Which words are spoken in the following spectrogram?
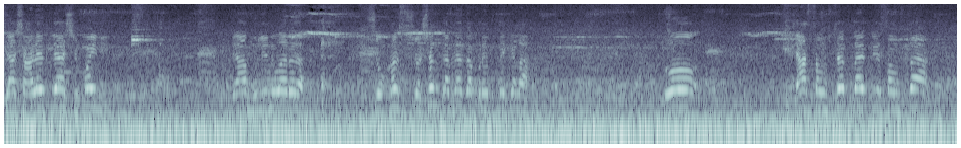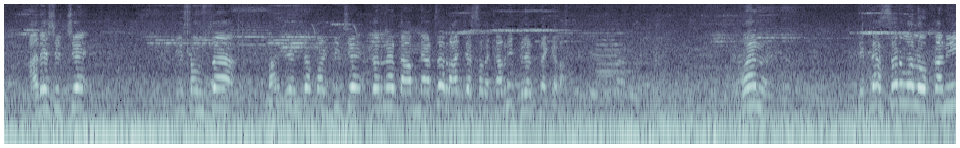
त्या शाळेतल्या शिपाईनी त्या मुलींवर शोषण शोषण करण्याचा प्रयत्न केला. तो ज्या संस्थेतला आहे ती संस्था आर एस एसचे ती संस्था भारतीय जनता पार्टीचे करण्यात दाबण्याचा राज्य सरकारने प्रयत्न केला. पण तिथल्या सर्व लोकांनी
